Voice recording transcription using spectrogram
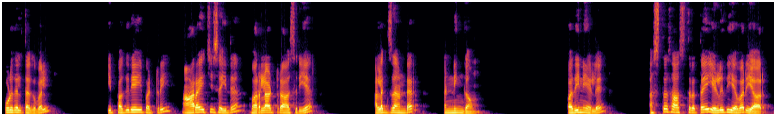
கூடுதல் தகவல். இப்பகுதியை பற்றி ஆராய்ச்சி செய்த வரலாற்று ஆசிரியர் அலெக்சாண்டர் கன்னிங்காம். பதினேழு. அஸ்தசாஸ்திரத்தை எழுதியவர் யார்?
